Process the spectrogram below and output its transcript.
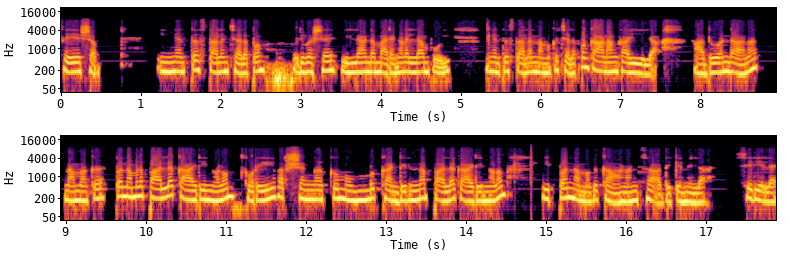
ശേഷം ഇങ്ങനത്തെ സ്ഥലം ചിലപ്പം ഒരുപക്ഷെ ഇല്ലാണ്ട് മരങ്ങളെല്ലാം പോയി ഇങ്ങനത്തെ സ്ഥലം നമുക്ക് ചിലപ്പം കാണാൻ കഴിയില്ല. അതുകൊണ്ടാണ് നമുക്ക് ഇപ്പം നമ്മൾ പല കാര്യങ്ങളും കുറേ വർഷങ്ങൾക്ക് മുമ്പ് കണ്ടിരുന്ന പല കാര്യങ്ങളും ഇപ്പം നമുക്ക് കാണാൻ സാധിക്കുന്നില്ല. ശരിയല്ലേ?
